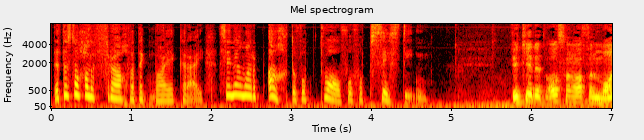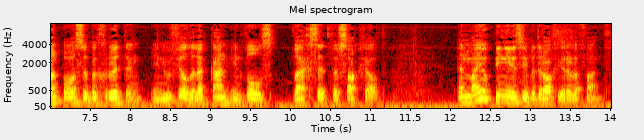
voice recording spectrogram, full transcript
Dit is nog al 'n vraag wat ek baie kry. Sê nou maar op 8 of op 12 of op 16. Weet jy dit al hang af van ma en pa se begroting en hoeveel hulle kan en wil wegsit vir sakgeld. In my opinie is die bedrag irrelevant.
